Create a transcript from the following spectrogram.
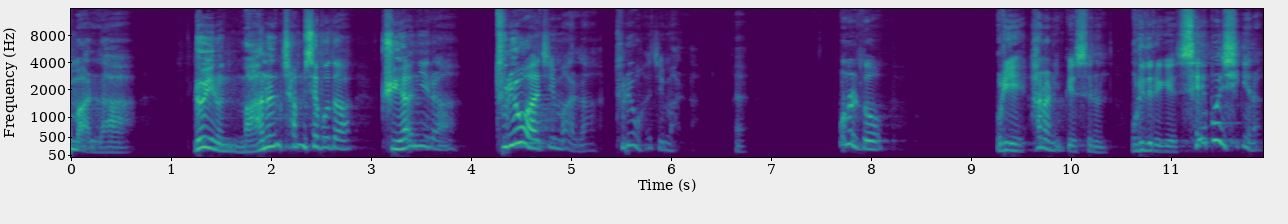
말라. 너희는 많은 참새보다 귀하니라. 두려워하지 말라. 두려워하지 말라. 예. 오늘도 우리 하나님께서는 우리들에게 세 번씩이나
